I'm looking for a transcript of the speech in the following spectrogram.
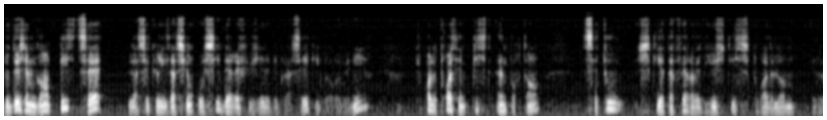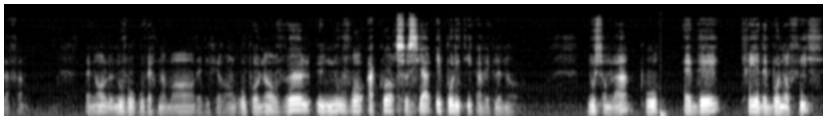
Le deuxième grande piste, c'est la sécurisation aussi des réfugiés, des déplacés qui veulent revenir. Je crois que le troisième piste important, c'est tout ce qui est à faire avec justice, droits de l'homme et de la femme. Maintenant, le nouveau gouvernement des différents groupes au Nord veulent un nouveau accord social et politique avec le Nord. Nous sommes là pour aider, créer des bons offices.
